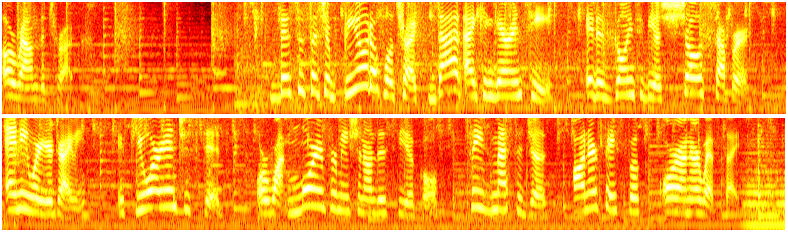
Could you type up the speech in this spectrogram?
around the truck. This is such a beautiful truck that I can guarantee it is going to be a showstopper anywhere you're driving. If you are interested or want more information on this vehicle, please message us on our Facebook or on our website.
